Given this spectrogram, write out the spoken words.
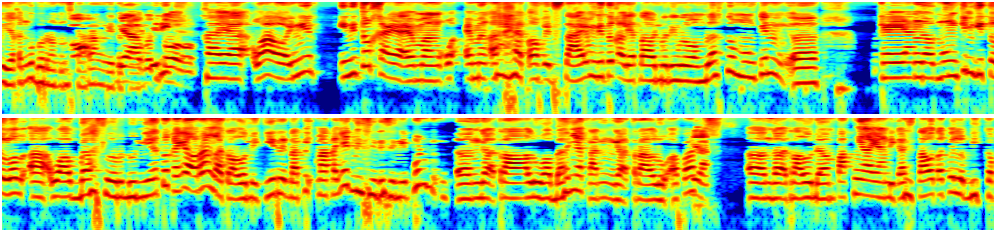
ya kan gue baru nonton oh, sekarang gitu ya, kan. jadi kayak wow ini ini tuh kayak emang emang ahead of its time gitu kali ya tahun 2018 tuh mungkin uh, kayak nggak mungkin gitu loh uh, wabah seluruh dunia tuh kayaknya orang nggak terlalu mikirin. Tapi makanya di series ini pun nggak uh, terlalu wabahnya kan nggak terlalu apa yeah nggak uh, terlalu dampaknya yang dikasih tahu tapi lebih ke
